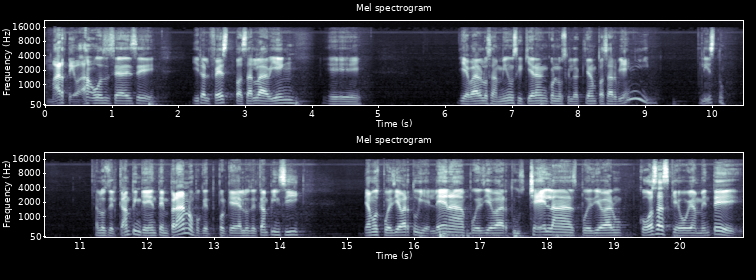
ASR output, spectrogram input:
a Marte, vamos, o sea, ese ir al fest, pasarla bien, eh, llevar a los amigos que quieran, con los que la quieran pasar bien y listo. A los del camping que lleguen temprano, porque, porque a los del camping sí, digamos, puedes llevar tu hielera, puedes llevar tus chelas, puedes llevar cosas que obviamente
